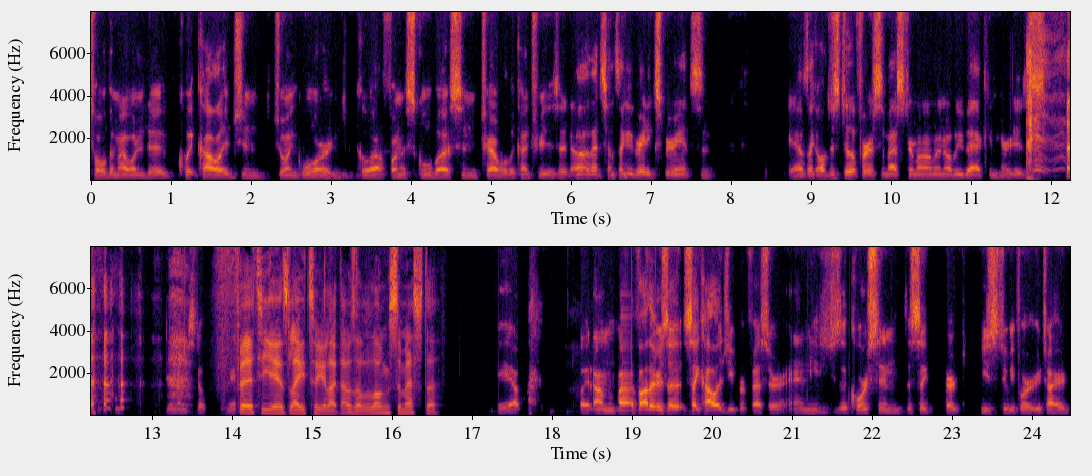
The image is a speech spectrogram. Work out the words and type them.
told them i wanted to quit college and join gwar and go off on a school bus and travel the country they said oh that sounds like a great experience and yeah i was like i'll just do it for a semester mom and i'll be back and here it is I'm still yeah. 30 years later, you're like, that was a long semester. Yeah. But um, my father is a psychology professor, and he teaches a course in the psych, or used to before he retired,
